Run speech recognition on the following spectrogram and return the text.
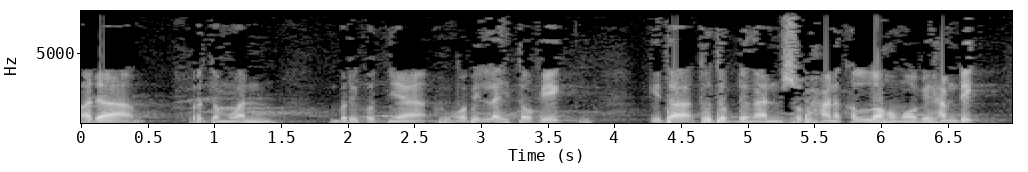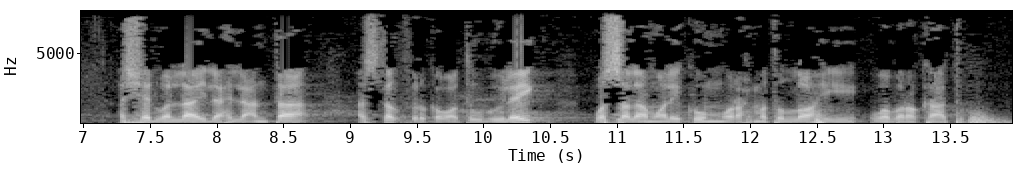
pada pertemuan berikutnya. Wabillahi taufik. Kita tutup dengan subhanakallahumma bihamdik asyhadu an la ilaha illa anta astaghfiruka wa atubu ilaik. Wassalamualaikum warahmatullahi wabarakatuh.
